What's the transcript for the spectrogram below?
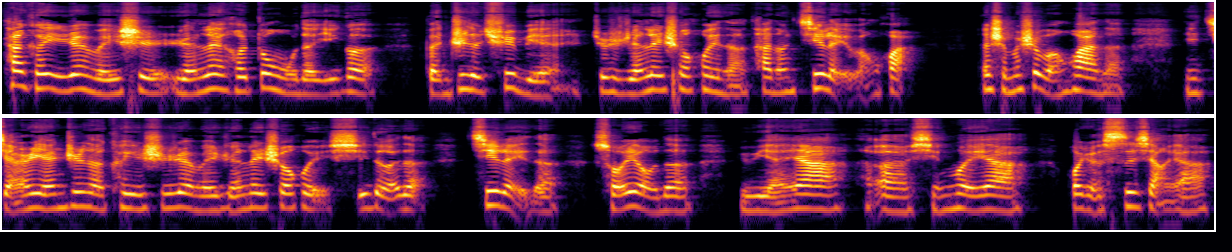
它可以认为是人类和动物的一个本质的区别，就是人类社会呢，它能积累文化。那什么是文化呢？你简而言之呢，可以是认为人类社会习得的、积累的所有的语言呀、呃行为呀，或者思想呀、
